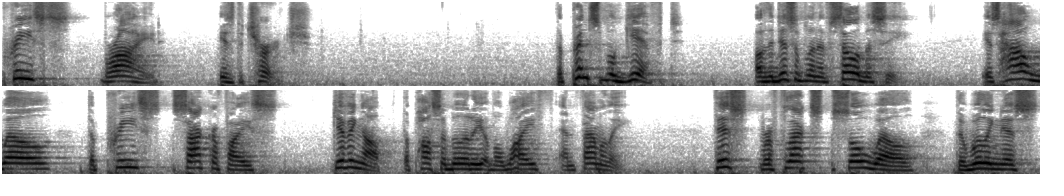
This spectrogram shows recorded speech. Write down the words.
priest's bride is the church. The principal gift of the discipline of celibacy is how well the priest's sacrifice giving up the possibility of a wife and family. This reflects so well the willingness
